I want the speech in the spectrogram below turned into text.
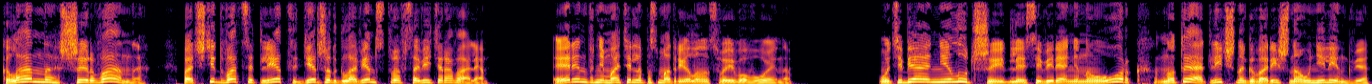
«Клан Ширван почти 20 лет держит главенство в Совете Раваля». Эрин внимательно посмотрела на своего воина. «У тебя не лучший для северянина уорк, но ты отлично говоришь на унилингве.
